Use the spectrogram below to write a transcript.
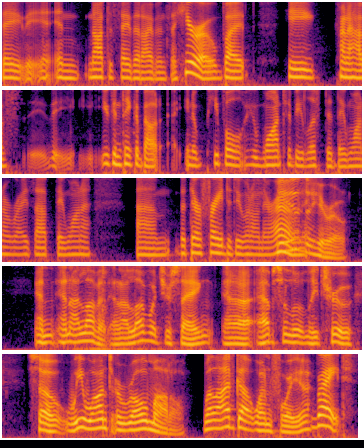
They and not to say that Ivan's a hero, but he kind of has. You can think about you know people who want to be lifted. They want to rise up. They want to, um, but they're afraid to do it on their own He is a hero, and and I love it, and I love what you're saying. Uh, absolutely true. So we want a role model. Well, I've got one for you. right.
